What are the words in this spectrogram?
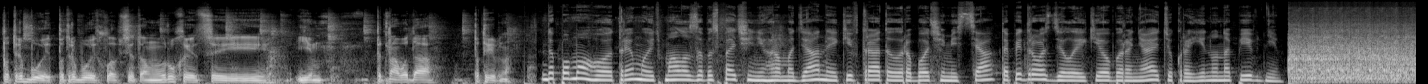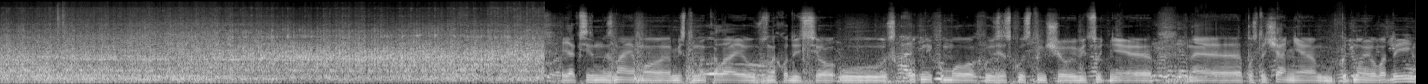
потребують, потребують хлопці, там рухаються і їм питна вода потрібна. Допомогу отримують малозабезпечені громадяни, які втратили робочі місця, та підрозділи, які обороняють Україну на півдні. Як всі ми знаємо, місто Миколаїв знаходиться у скрутних умовах у зв'язку з тим, що відсутнє е, постачання питної води,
